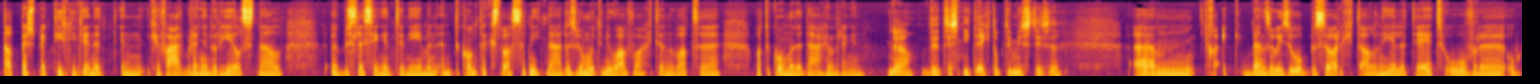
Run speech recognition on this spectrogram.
dat perspectief niet in, het, in gevaar brengen door heel snel uh, beslissingen te nemen. En de context was er niet naar. Dus we moeten nu afwachten wat, wat de komende dagen brengen. Ja, dit is niet echt optimistisch, hè? Um, ik ben sowieso bezorgd al een hele tijd over uh, ook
